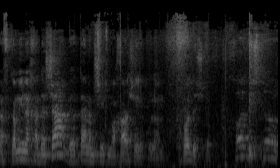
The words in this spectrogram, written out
נפקא חדשה, ואותה נמשיך מחר, שיהיה לכולם חודש טוב. חודש טוב.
